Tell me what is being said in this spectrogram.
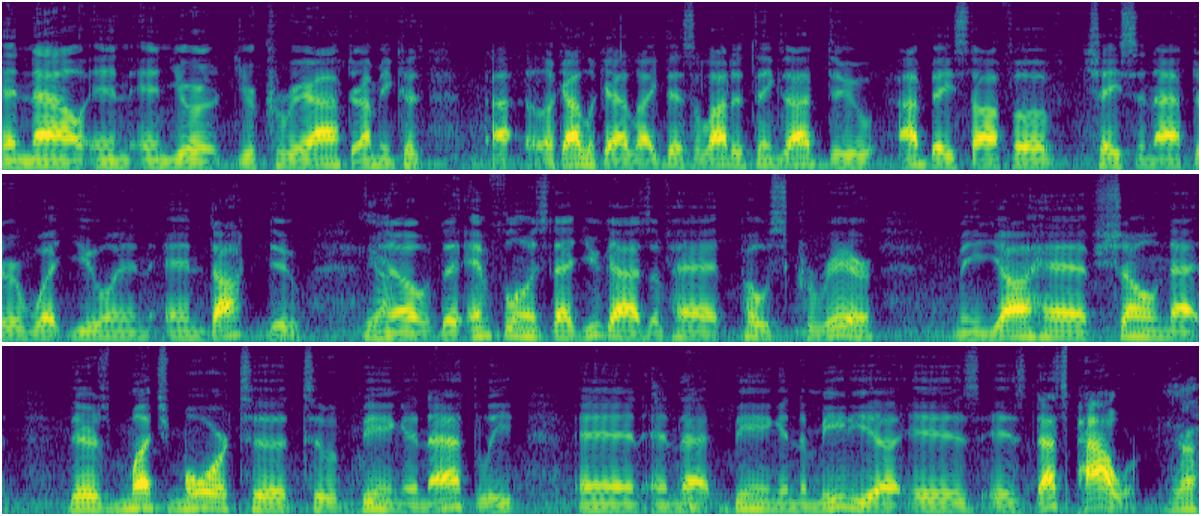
and now in, in your your career after. I mean, because look, I look at it like this: a lot of the things I do, I based off of chasing after what you and and Doc do. You know, the influence that you guys have had post career. I mean, y'all have shown that there's much more to to being an athlete, and and that being in the media is is that's power. Yeah.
